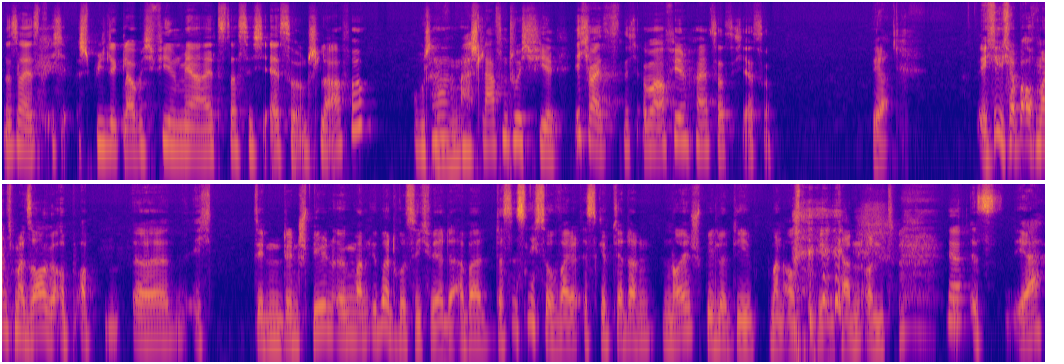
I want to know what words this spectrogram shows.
Das heißt, ich spiele, glaube ich, viel mehr, als dass ich esse und schlafe. Oder? Mhm. Ah, schlafen tue ich viel. Ich weiß es nicht, aber auf jeden Fall, dass ich esse. Ja. Ich, ich habe auch manchmal Sorge, ob, ob äh, ich den, den Spielen irgendwann überdrüssig werde. Aber das ist nicht so, weil es gibt ja dann neue Spiele, die man ausprobieren kann. Und ja. es, ja,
